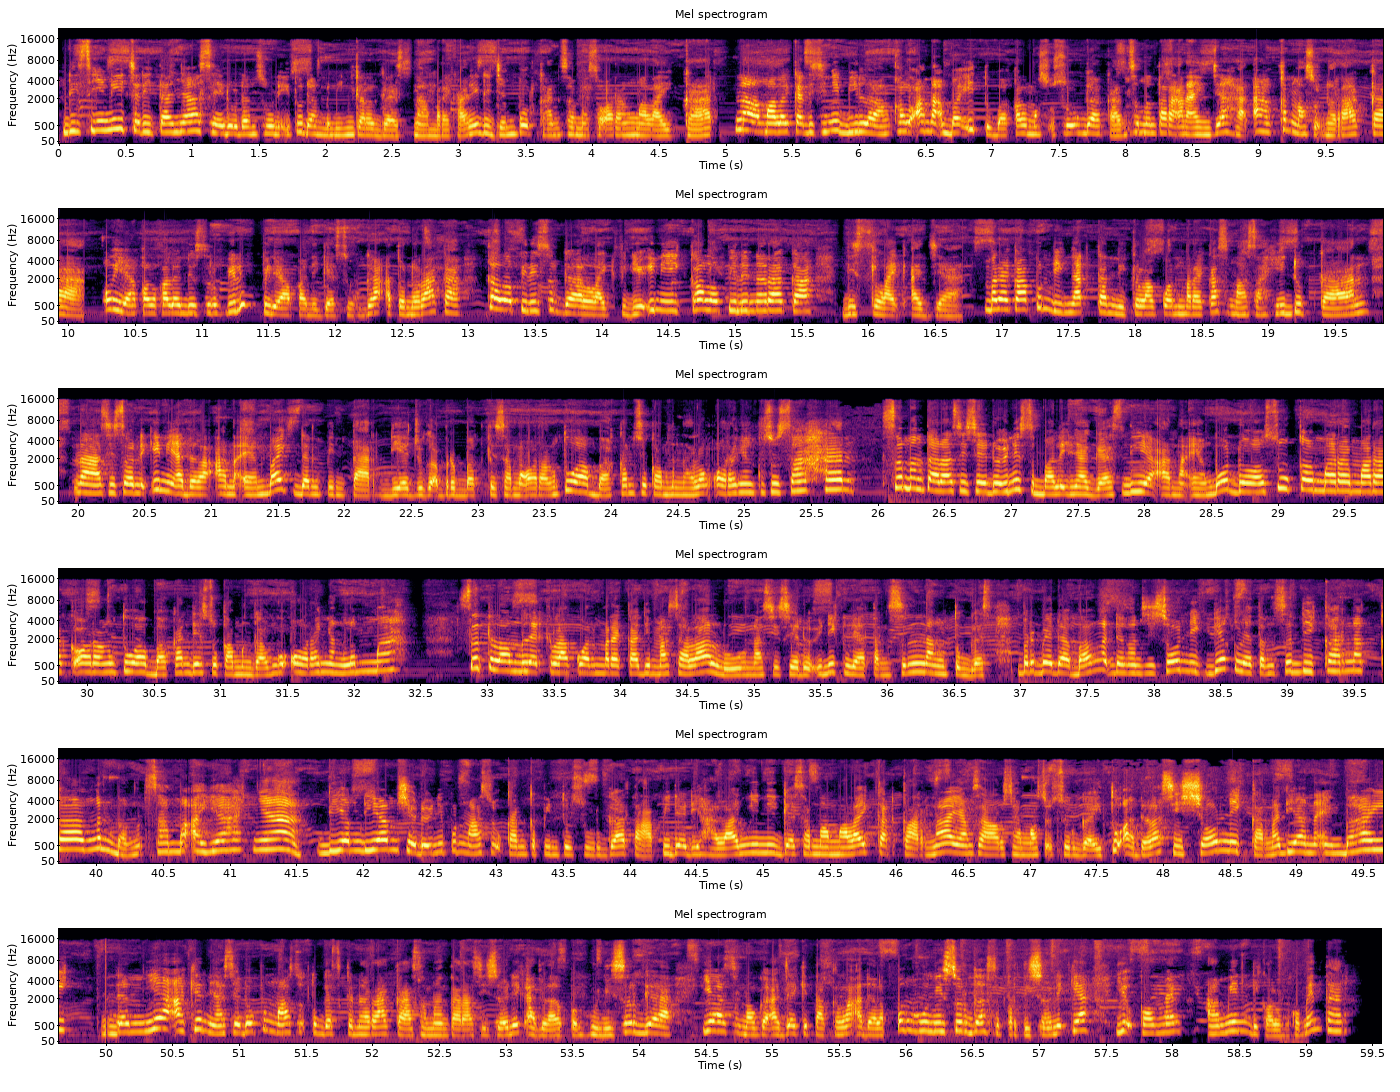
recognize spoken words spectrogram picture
Di sini ceritanya Shadow dan Sonic itu udah meninggal guys. Nah mereka ini dijemput kan sama seorang malaikat. Nah malaikat di sini bilang kalau anak baik itu bakal masuk surga kan, sementara anak yang jahat akan masuk neraka. Oh ya kalau kalian disuruh pilih, pilih apa nih guys, surga atau neraka? Kalau pilih surga like video ini, kalau pilih neraka dislike aja. Mereka pun diingatkan nih kelakuan mereka semasa hidup kan. Nah si Sonic ini adalah anak yang baik dan pintar. Dia juga berbakti sama orang tua, bahkan suka menolong orang yang kesusahan. Sementara si Shadow ini sebaliknya guys, dia anak yang bodoh, suka marah-marah ke orang tua, bahkan dia suka mengganggu orang yang lemah. Setelah melihat kelakuan mereka di masa lalu, nasi Shadow ini kelihatan senang tuh guys. Berbeda banget dengan si Sonic, dia kelihatan sedih karena kangen banget sama ayahnya. Diam-diam Shadow ini pun masukkan ke pintu surga, tapi dia dihalangi nih guys sama malaikat karena yang seharusnya masuk surga itu adalah si Sonic karena dia anak yang baik. Dan ya akhirnya Shadow pun masuk tugas ke neraka sementara si Sonic adalah penghuni surga. Ya semoga aja kita kelak adalah penghuni surga seperti Sonic ya. Yuk komen amin di kolom komentar.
